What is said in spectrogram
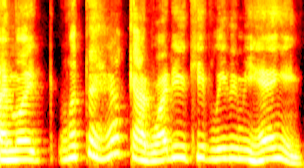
I'm like, what the heck, God? Why do you keep leaving me hanging?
